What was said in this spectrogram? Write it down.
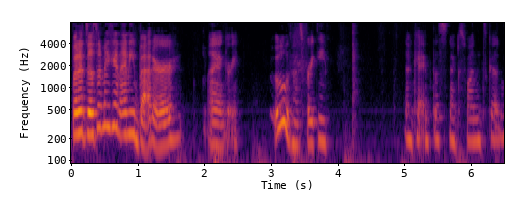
But it doesn't make it any better. I agree. Ooh, that's freaky. Okay, this next one's good.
